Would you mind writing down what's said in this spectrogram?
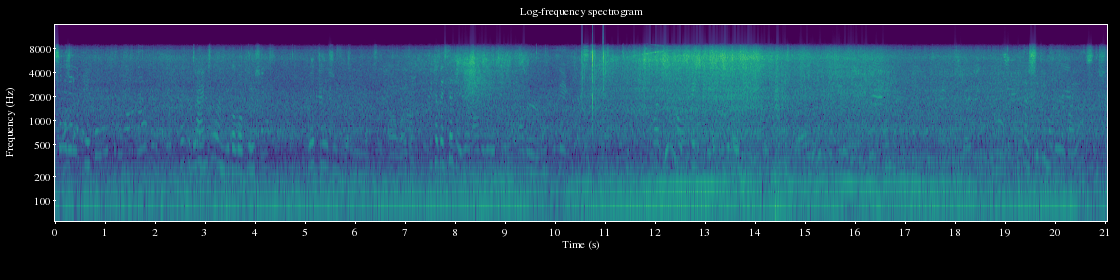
Wasn't it in the paperwork that we got that? What the times were and the locations? Location was Oh, was it? Because I said they went all the way to the other thing. But you know, it's basically it's the Because she came over there by us and she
